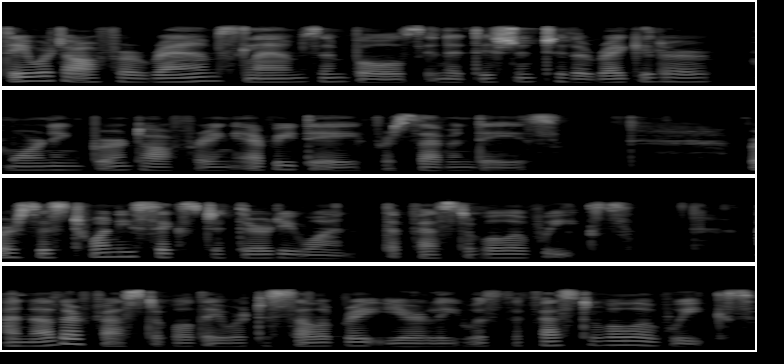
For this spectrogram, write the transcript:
They were to offer rams, lambs, and bulls in addition to the regular morning burnt offering every day for seven days. Verses 26 to 31, the Festival of Weeks. Another festival they were to celebrate yearly was the Festival of Weeks.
